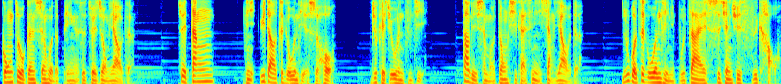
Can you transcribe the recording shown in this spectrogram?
工作跟生活的平衡是最重要的。所以当你遇到这个问题的时候，你就可以去问自己。到底什么东西才是你想要的？如果这个问题你不再事先去思考，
